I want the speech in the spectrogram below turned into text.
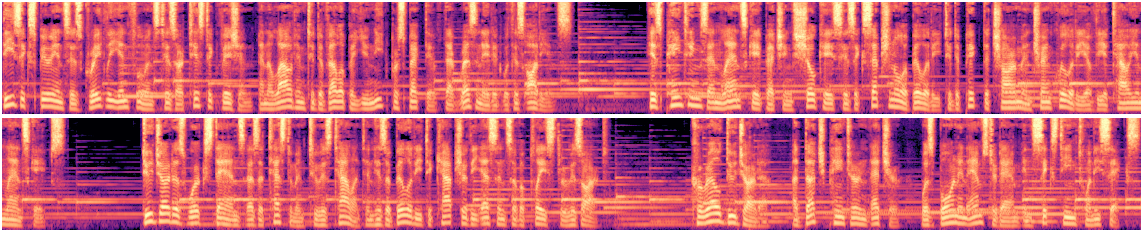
These experiences greatly influenced his artistic vision and allowed him to develop a unique perspective that resonated with his audience. His paintings and landscape etchings showcase his exceptional ability to depict the charm and tranquility of the Italian landscapes. Dujardin's work stands as a testament to his talent and his ability to capture the essence of a place through his art. Karel Dujardin, a Dutch painter and etcher, was born in Amsterdam in 1626.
